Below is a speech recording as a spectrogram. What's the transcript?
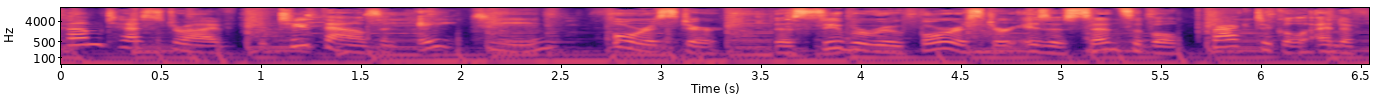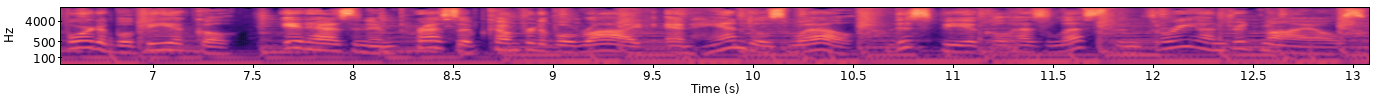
Come test drive the 2018 Forester. The Subaru Forester is a sensible, practical, and affordable vehicle. It has an impressive, comfortable ride and handles well. This vehicle has less than 300 miles.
